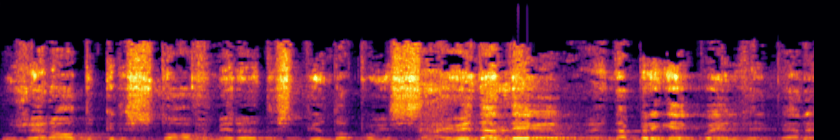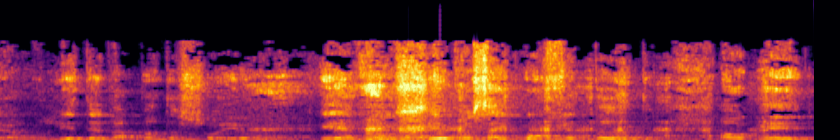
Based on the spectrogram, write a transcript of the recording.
o Geraldo Cristóvão Miranda Espíndola para o ensaio. Eu ainda dei, eu ainda briguei com ele, falei, pera, o líder da banda sou eu. Quem é você para sair convidando alguém?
